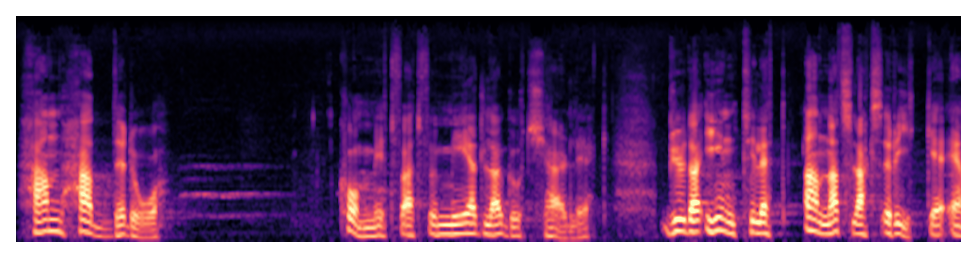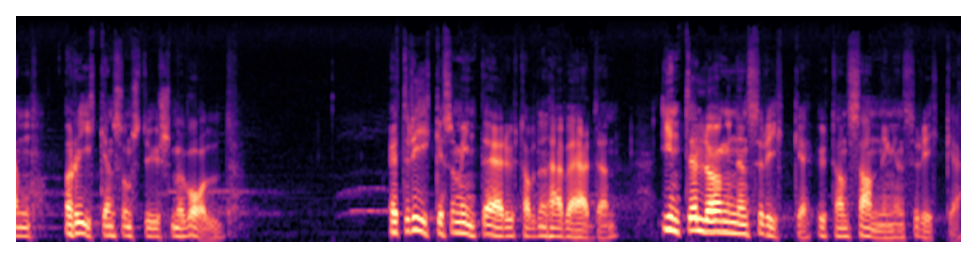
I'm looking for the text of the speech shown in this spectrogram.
Han hade då kommit för att förmedla Guds kärlek. Bjuda in till ett annat slags rike än riken som styrs med våld. Ett rike som inte är utav den här världen. Inte lögnens rike, utan sanningens rike.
